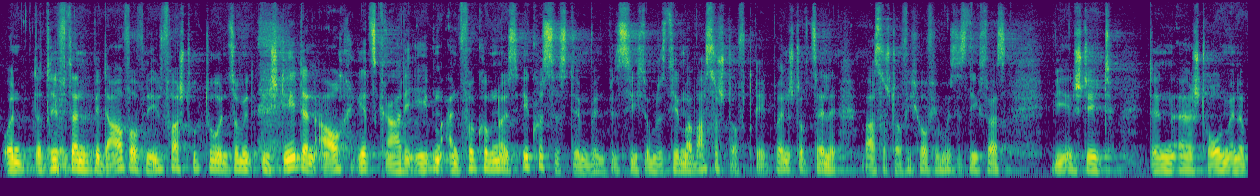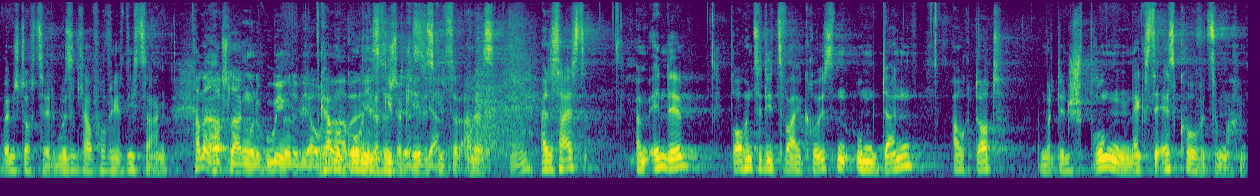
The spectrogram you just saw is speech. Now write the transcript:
Und da trifft dann Bedarf auf eine Infrastruktur und somit entsteht dann auch jetzt gerade eben ein vollkommen neues Ökosystem, wenn es sich um das Thema Wasserstoff dreht. Brennstoffzelle, Wasserstoff. Ich hoffe, ich muss jetzt nichts was, wie entsteht denn äh, Strom in der Brennstoffzelle? Muss ich glaube hoffe ich jetzt nicht sagen. Kann man nachschlagen oder googeln oder wie auch immer. Kann man googeln, das ist okay, das gibt es dann alles. Mhm. Also das heißt, am Ende brauchen Sie die zwei größten, um dann auch dort den Sprung, nächste S-Kurve zu machen,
